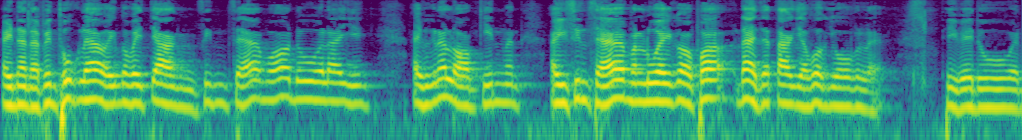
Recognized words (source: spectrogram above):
ไอ้นั่นแหะเป็นทุกข์แล้วเองต้องไปจ้างสินแสหมอดูอะไรอีก ไอ้พึงนั้นหลอกกินมัน ไอ้สินแสมันรวยก็ เพราะได้จะตังค์อย่างพวกโยมันแหละ ที่ไปดูมัน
